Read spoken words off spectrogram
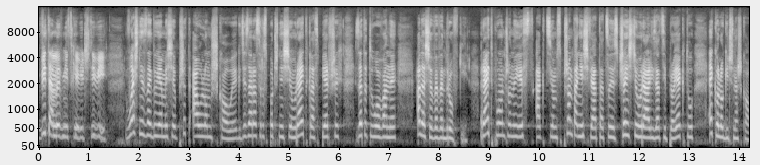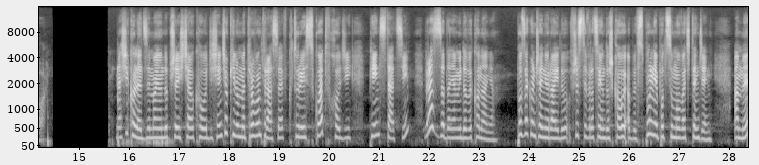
Witamy w Mickiewicz TV. Właśnie znajdujemy się przed aulą szkoły, gdzie zaraz rozpocznie się rajd klas pierwszych zatytułowany Adasiowe wędrówki. Rajd połączony jest z akcją Sprzątanie Świata, co jest częścią realizacji projektu Ekologiczna Szkoła. Nasi koledzy mają do przejścia około 10-kilometrową trasę, w której skład wchodzi 5 stacji wraz z zadaniami do wykonania. Po zakończeniu rajdu wszyscy wracają do szkoły, aby wspólnie podsumować ten dzień, a my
